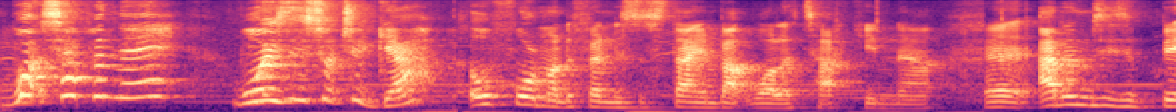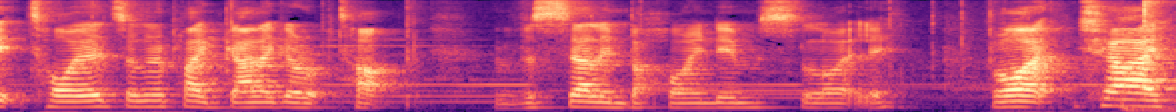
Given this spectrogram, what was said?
what's happened there? Why is there such a gap? All four of my defenders are staying back while attacking now. Uh, Adams is a bit tired, so I'm going to play Gallagher up top. Vassell in behind him slightly. Right, Chai.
